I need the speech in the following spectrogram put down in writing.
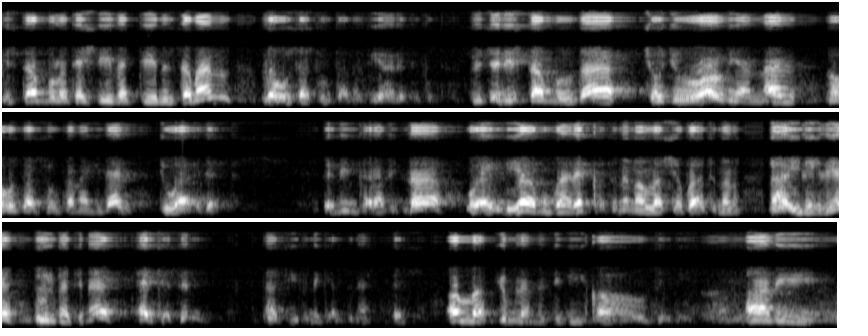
İstanbul'a teşrif ettiğiniz zaman Lohusa Sultan'ı ziyaret edin. Bütün İstanbul'da çocuğu olmayanlar Lohusa Sultan'a gider, dua eder. Ve min tarafıyla o evliya mübarek kadının Allah şefaatine nail hürmetine herkesin nasibini kendine versin. Allah cümlemizi ikaz eyleye. Amin.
